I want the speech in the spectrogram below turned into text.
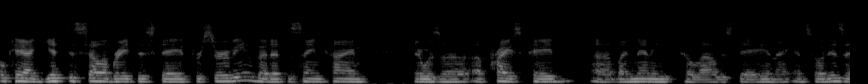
okay, I get to celebrate this day for serving, but at the same time, there was a, a price paid uh, by many to allow this day. And I, and so it is a,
